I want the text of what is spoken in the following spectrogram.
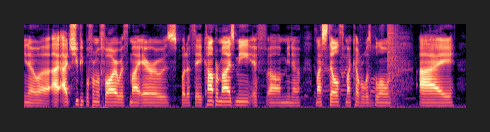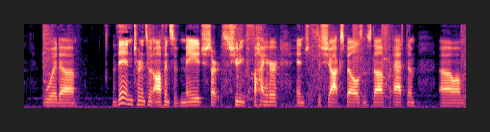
you know, uh, I, would shoot people from afar with my arrows, but if they compromised me, if, um, you know, my stealth, my cover was blown, I would uh, then turn into an offensive mage, start shooting fire and the shock spells and stuff at them. Um,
